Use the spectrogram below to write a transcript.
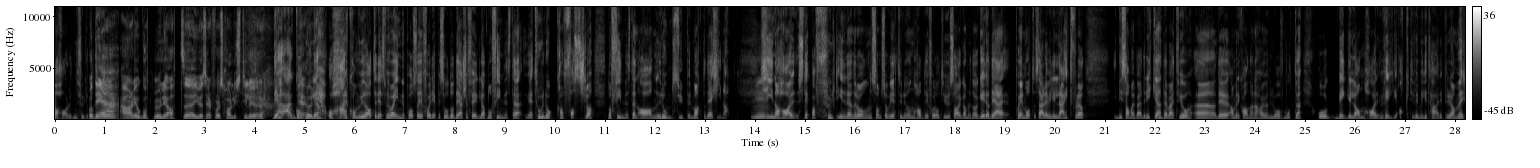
Da har du den fulle kontrollen. Og det er det jo godt mulig at eh, US Air Force har lyst til å gjøre. Det er godt mulig. Og her kommer vi da til det som vi var inne på også i forrige episode, og det er selvfølgelig at nå finnes det Jeg tror vi nå kan fastslå nå finnes det en annen romsupermakt, og det er Kina. Kina har steppa fullt inn i den rollen som Sovjetunionen hadde i forhold til USA i gamle dager. Og det er, på en måte så er det veldig leit, for de samarbeider ikke, det vet vi jo. Eh, Det, amerikanerne har jo en lov mot det. Og begge land har veldig aktive militære programmer.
